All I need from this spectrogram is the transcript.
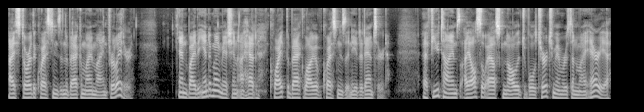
I stored the questions in the back of my mind for later and by the end of my mission, I had quite the backlog of questions that needed answered. A few times, I also asked knowledgeable church members in my area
